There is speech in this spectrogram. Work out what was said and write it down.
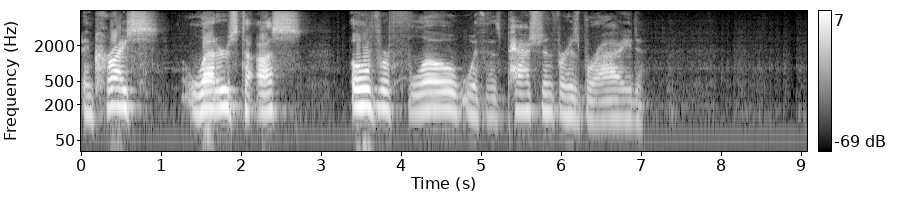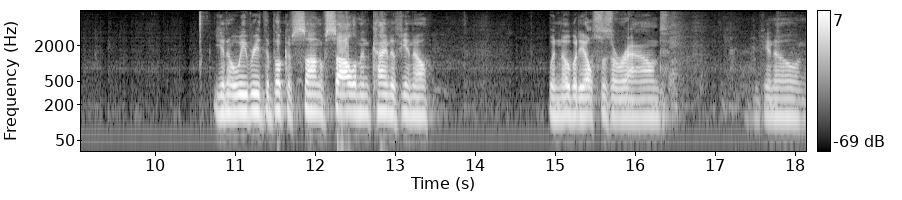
And Christ's letters to us overflow with his passion for his bride. You know, we read the book of Song of Solomon kind of, you know, when nobody else is around, you know, and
